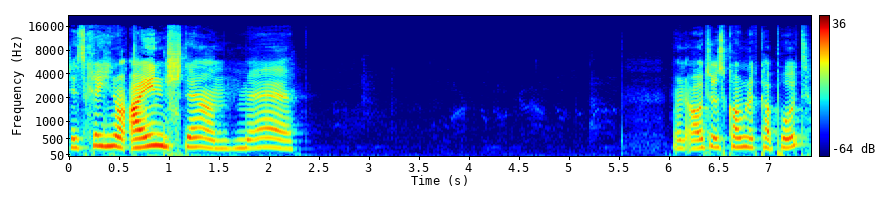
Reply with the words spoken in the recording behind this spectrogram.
Jetzt kriege ich nur einen Stern. Mäh. Mein Auto ist komplett kaputt.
